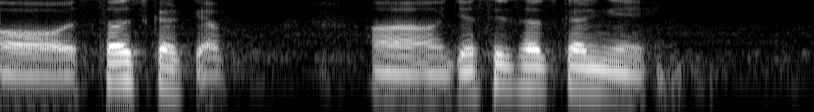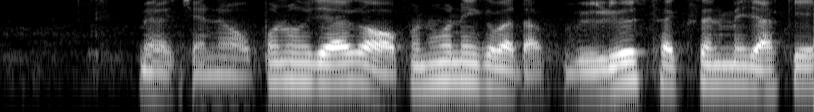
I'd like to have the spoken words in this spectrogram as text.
और सर्च करके आप आ, जैसे सर्च करेंगे मेरा चैनल ओपन हो जाएगा। ओपन होने के बाद आप वीडियोज़ सेक्शन में जाके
